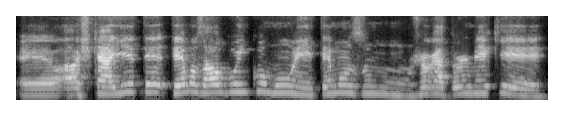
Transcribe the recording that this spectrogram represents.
é, acho que aí te, temos algo em comum aí. Temos um jogador meio que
